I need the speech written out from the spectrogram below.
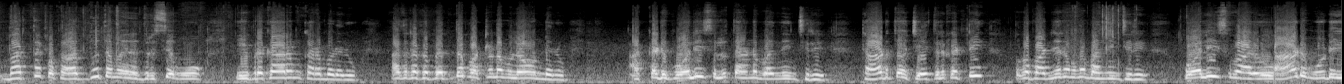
భర్తకు ఒక అద్భుతమైన దృశ్యము ఈ ప్రకారం కనబడను. అతడు ఒక పెద్ద పట్టణములో ఉండెను. అక్కడి పోలీసులు తనను బంధించిరి. తాడుతో చేతులు కట్టి ఒక పంజరమును బంధించిరి. పోలీసు వారు తాడు ముడి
